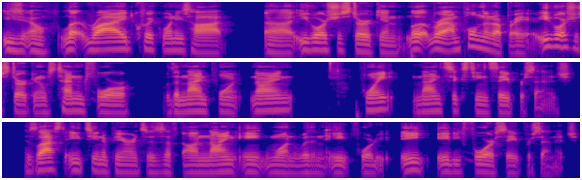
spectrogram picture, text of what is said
you know, let ride quick when he's hot uh, Igor Shesterkin. Right, I'm pulling it up right here. Igor Shesterkin was 10 and 4 with a 9.9 save percentage. His last 18 appearances have gone 9 8 and 1 with an 840 884 save percentage.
